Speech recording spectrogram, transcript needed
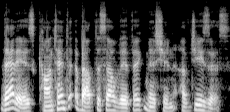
that is, content about the salvific mission of Jesus.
